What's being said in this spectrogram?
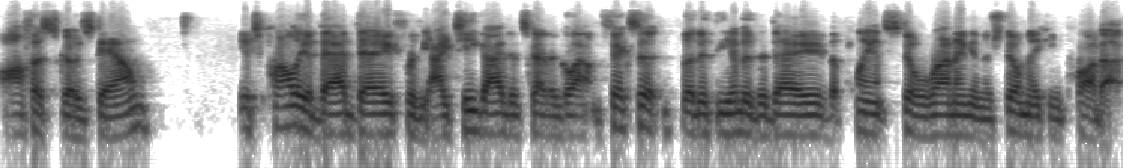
office goes down, it's probably a bad day for the IT guy that's got to go out and fix it. But at the end of the day, the plant's still running and they're still making product.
